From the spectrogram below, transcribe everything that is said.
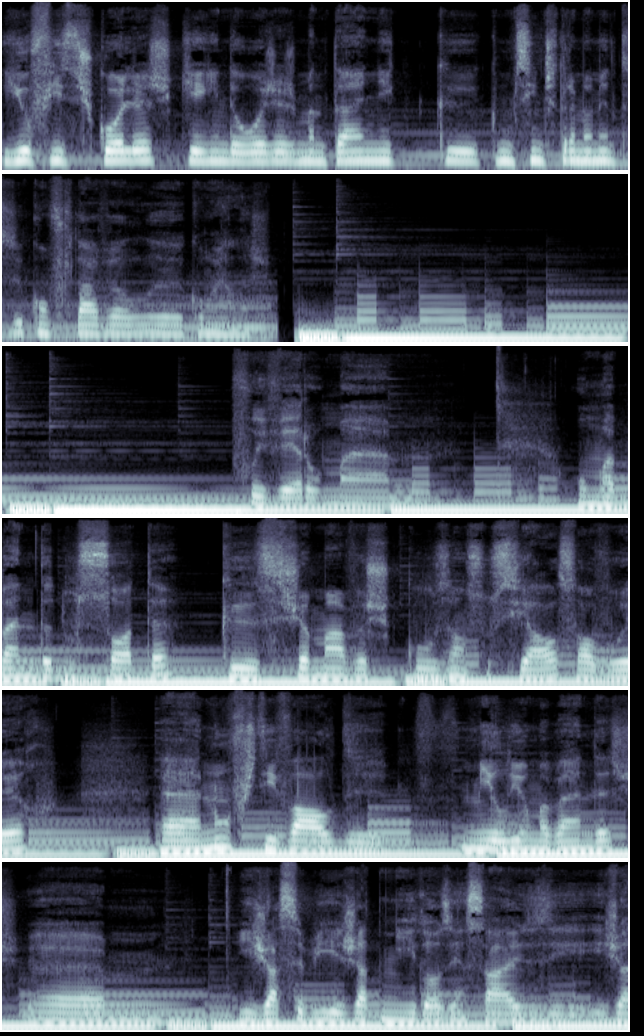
e eu fiz escolhas que ainda hoje as mantenho e que, que me sinto extremamente confortável uh, com elas. Fui ver uma, uma banda do Sota que se chamava Exclusão Social, salvo erro, uh, num festival de mil e uma bandas. Uh, e já sabia, já tinha ido aos ensaios e, e, já,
